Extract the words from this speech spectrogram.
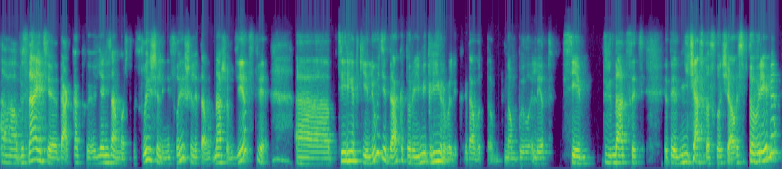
а, вы знаете, да, как, я не знаю, может, вы слышали, не слышали, там в нашем детстве а, те редкие люди, да, которые эмигрировали, когда вот там нам было лет 7 12. Это не часто случалось в то время.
